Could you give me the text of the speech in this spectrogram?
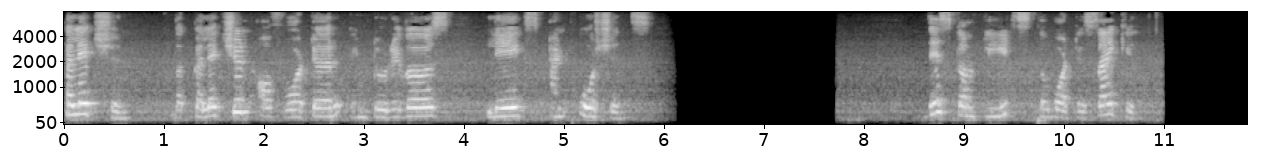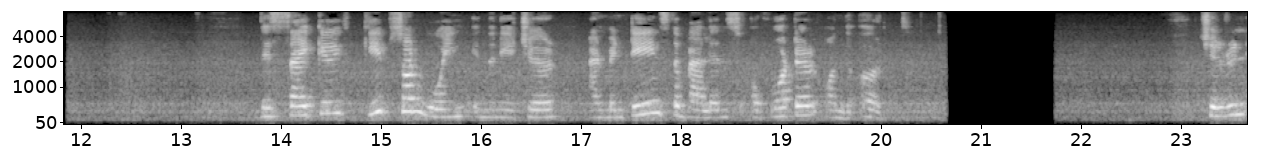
collection, the collection of water into rivers, lakes and oceans. This completes the water cycle. This cycle keeps on going in the nature and maintains the balance of water on the earth. Children,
